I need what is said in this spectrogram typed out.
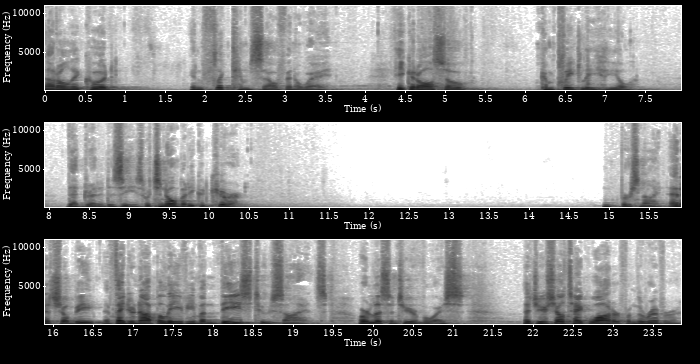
not only could inflict himself in a way, he could also completely heal that dreaded disease, which nobody could cure. Verse 9. And it shall be, if they do not believe even these two signs, or listen to your voice, that you shall take water from the river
